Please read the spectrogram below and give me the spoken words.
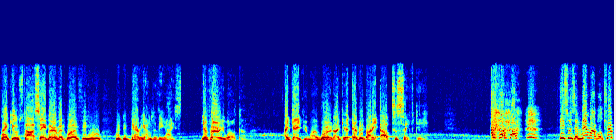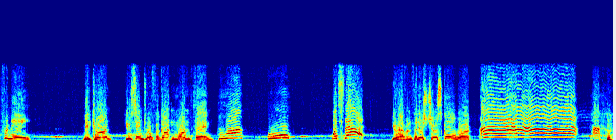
Thank you, Star Saber. If it weren't for you, we'd be buried under the ice. You're very welcome. I gave you my word I'd get everybody out to safety. This was a memorable trip for me. Mikon, you seem to have forgotten one thing. Huh? Oh? What's that? You haven't finished your schoolwork. Ah!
